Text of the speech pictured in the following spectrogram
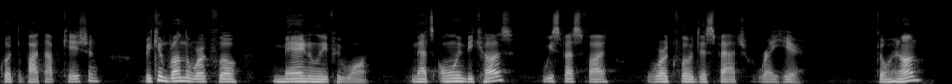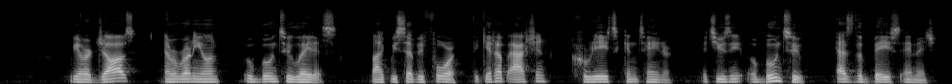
click the Python application. We can run the workflow manually if we want. And that's only because we specify workflow dispatch right here. Going on, we have our jobs and we're running on Ubuntu latest. Like we said before, the GitHub action creates a container. It's using Ubuntu as the base image.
